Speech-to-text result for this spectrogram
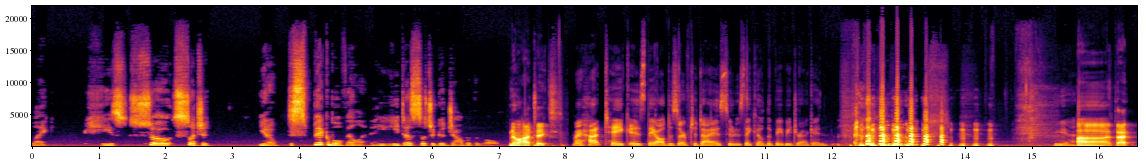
Like he's so such a you know despicable villain, and he he does such a good job with the role. No hot takes. my hot take is they all deserve to die as soon as they killed the baby dragon. yeah. Uh, that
